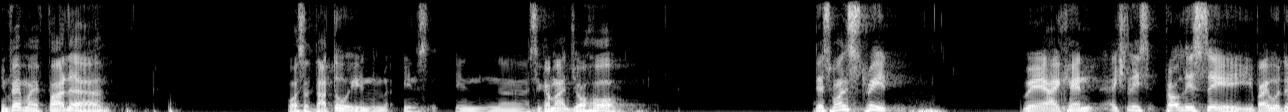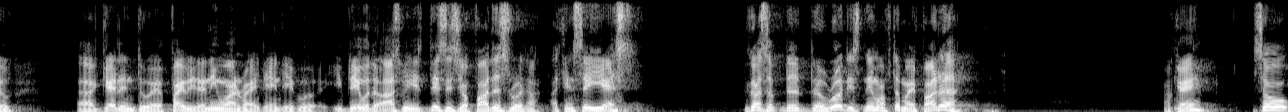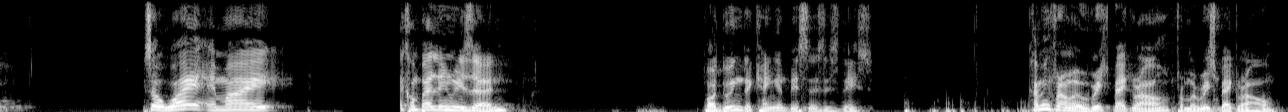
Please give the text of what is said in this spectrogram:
In fact, my father was a dato in in in uh, Segamat, Johor. There's one street where I can actually proudly say, if I were to uh, get into a fight with anyone, right, and were, if they were to ask me, "This is your father's road," ah," I can say yes, because the the road is named after my father. Okay, so so why am I? A compelling reason for doing the Kangen business is this. Coming from a rich background, from a rich background,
